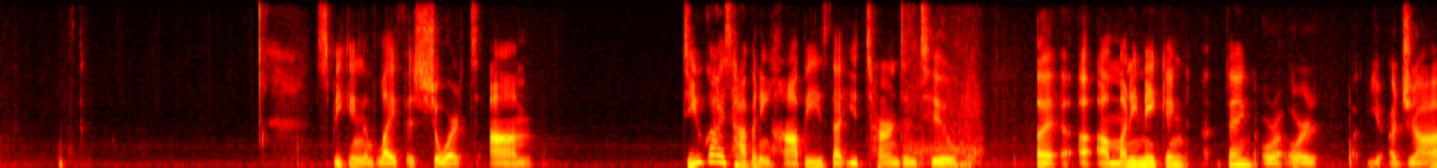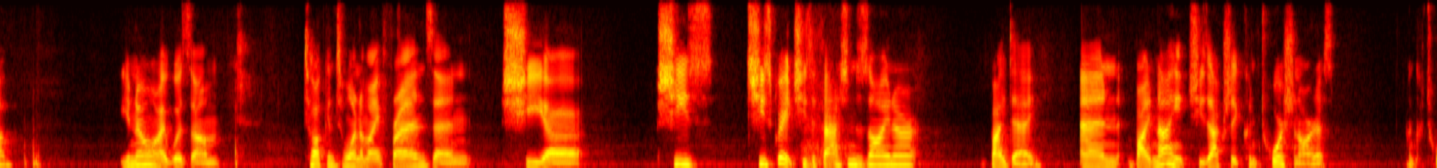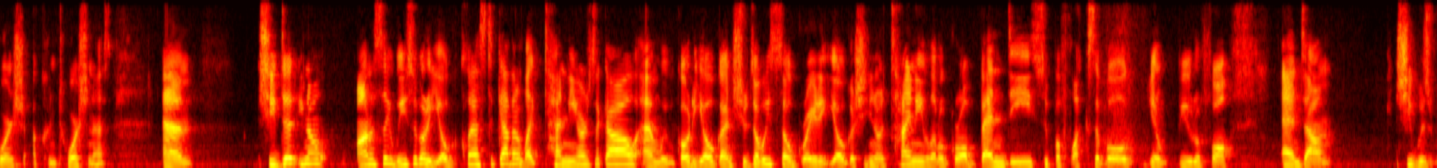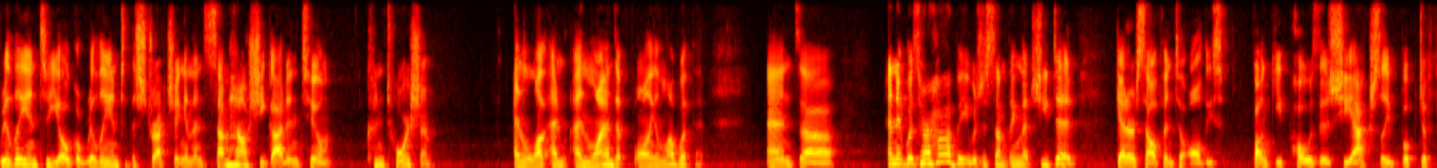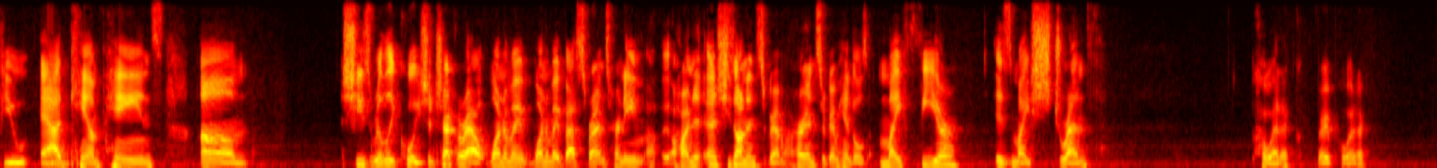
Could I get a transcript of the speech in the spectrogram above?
Speaking of life is short, um, do you guys have any hobbies that you turned into a, a, money making thing or or a job. You know, I was um, talking to one of my friends, and she uh, she's she's great. She's a fashion designer by day, and by night she's actually a contortion artist, a contortion a contortionist, and she did. You know, honestly, we used to go to yoga class together like 10 years ago, and we would go to yoga, and she was always so great at yoga. She, you know, tiny little girl, bendy, super flexible, you know, beautiful. And um, she was really into yoga, really into the stretching, and then somehow she got into contortion and love and, and wound up falling in love with it. And uh, and it was her hobby. It was just something that she did. Get herself into all these funky poses. She actually booked a few ad campaigns. Um, she's really cool. You should check her out. One of my one of my best friends. Her name, her, and she's on Instagram. Her Instagram handles my fear is my strength. Poetic, very poetic.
